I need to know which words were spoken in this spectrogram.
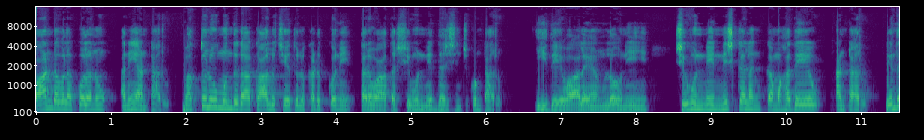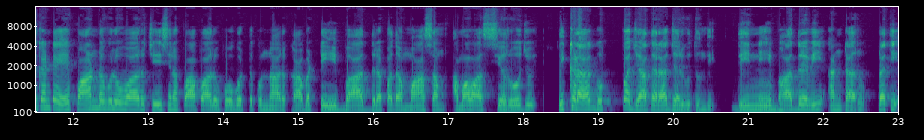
పాండవుల కొలను అని అంటారు. భక్తులు ముందుగా కాలు చేతులు కడుక్కొని తర్వాత శివుణ్ణి దర్శించుకుంటారు. ఈ దేవాలయంలోని శివుణ్ణి నిష్కలంక మహదేవ్ అంటారు. ఎందుకంటే పాండవులు వారు చేసిన పాపాలు పోగొట్టుకున్నారు కాబట్టి భాద్రపద మాసం అమావాస్య రోజు ఇక్కడ గొప్ప జాతర జరుగుతుంది. దీన్ని భాద్రవి అంటారు. ప్రతి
